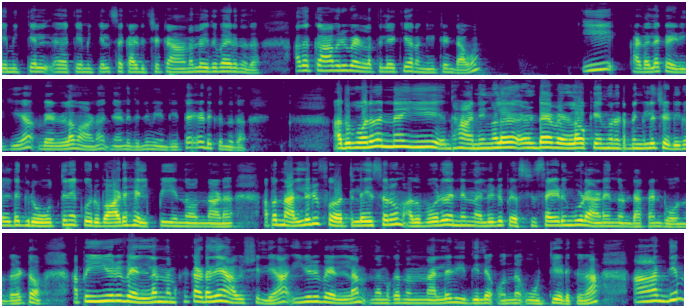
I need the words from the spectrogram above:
കെമിക്കൽ കെമിക്കൽസ് ഒക്കെ അടിച്ചിട്ടാണല്ലോ ഇത് വരുന്നത്. അതൊക്കെ ആ ഒരു വെള്ളത്തിലേക്ക് ഇറങ്ങിയിട്ടുണ്ടാവും. ഈ കടല കഴുകിയ വെള്ളമാണ് ഞാൻ ഇതിന് വേണ്ടിയിട്ട് എടുക്കുന്നത്. അതുപോലെ തന്നെ ഈ ധാന്യങ്ങളുടെ വെള്ളമൊക്കെ എന്ന് പറഞ്ഞിട്ടുണ്ടെങ്കിൽ ചെടികളുടെ ഗ്രോത്തിനൊക്കെ ഒരുപാട് ഹെൽപ്പ് ചെയ്യുന്ന ഒന്നാണ്. അപ്പം നല്ലൊരു ഫെർട്ടിലൈസറും അതുപോലെ തന്നെ നല്ലൊരു പെസ്റ്റിസൈഡും കൂടാണ് ഇന്ന് ഉണ്ടാക്കാൻ പോകുന്നത് കേട്ടോ. അപ്പോൾ ഈ ഒരു വെള്ളം നമുക്ക് കടല ആവശ്യമില്ല. ഈ ഒരു വെള്ളം നമുക്ക് നല്ല രീതിയിൽ ഒന്ന് ഊറ്റിയെടുക്കുക. ആദ്യം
